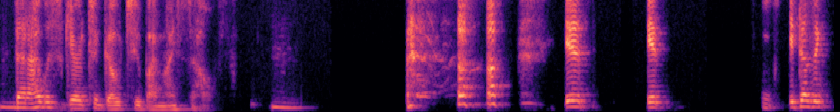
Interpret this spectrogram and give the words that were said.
that I was scared to go to by myself. Mm. it it it doesn't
